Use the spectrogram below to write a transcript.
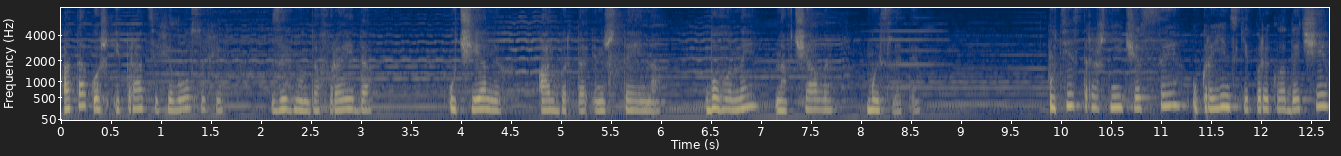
а також і праці філософів Зигмунда Фрейда, учених Альберта Ейнштейна, бо вони навчали мислити. У ті страшні часи українські перекладачі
